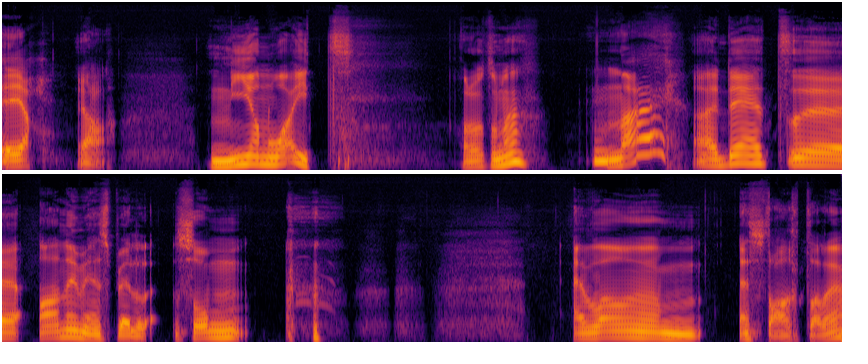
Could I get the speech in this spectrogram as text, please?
Ja. Ja. Neon White. Har du hørt om det? Nei. Nei, det er et uh, anime-spill som Jeg var um, Jeg starta det,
